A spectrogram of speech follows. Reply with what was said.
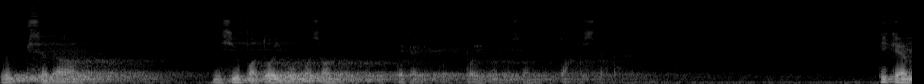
võiks seda, mis juba toimumas on, tegelikult toimumas on, takistada pigem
